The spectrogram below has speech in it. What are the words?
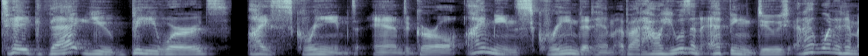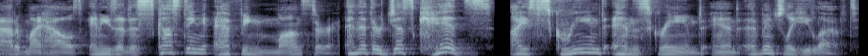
Take that, you B words! I screamed, and girl, I mean screamed at him about how he was an effing douche and I wanted him out of my house and he's a disgusting effing monster and that they're just kids. I screamed and screamed and eventually he left.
